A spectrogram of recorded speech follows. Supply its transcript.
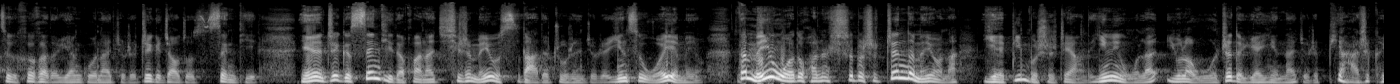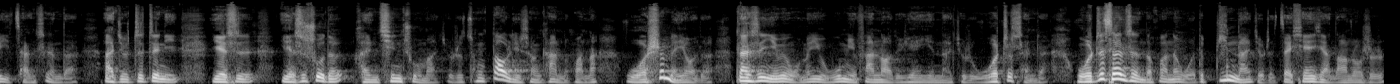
这个合合的缘故呢，就是这个叫做身体。因为这个身体的话呢，其实没有四大的助人，就是因此我也没有。但没有我的话呢，是不是真的没有呢？也并不是这样的。因为我了有了我这的原因呢，就是病还是可以产生的啊。就这这里也是也是说的很清楚嘛。就是从道理上看的话呢，我是没有的。但是因为我们有无名烦恼的原因呢，就是我执产生。我执产生的话呢，我的病呢，就是在现象当中是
